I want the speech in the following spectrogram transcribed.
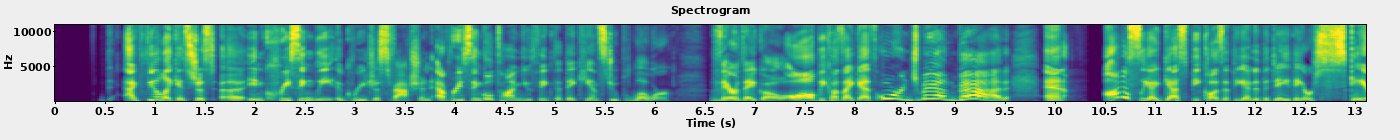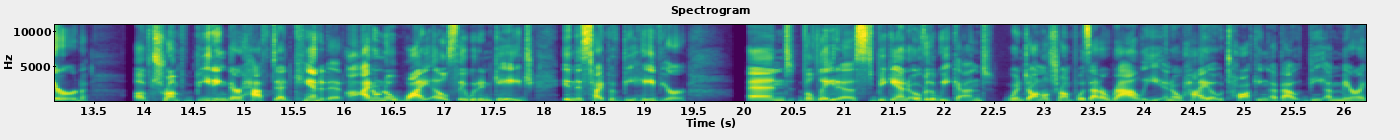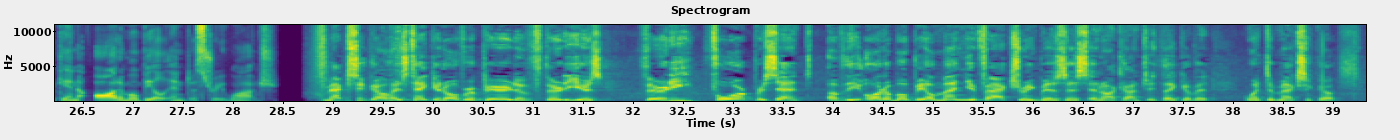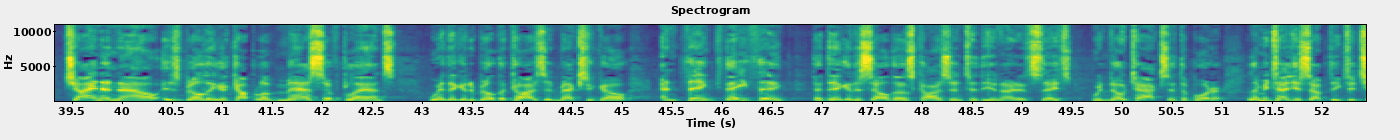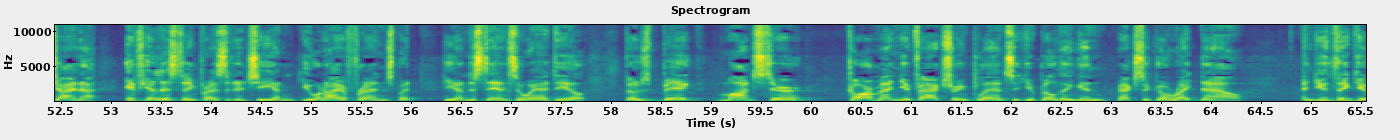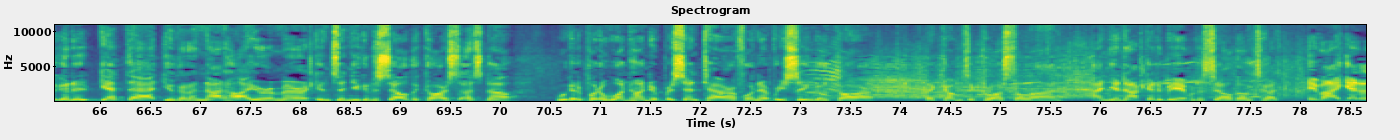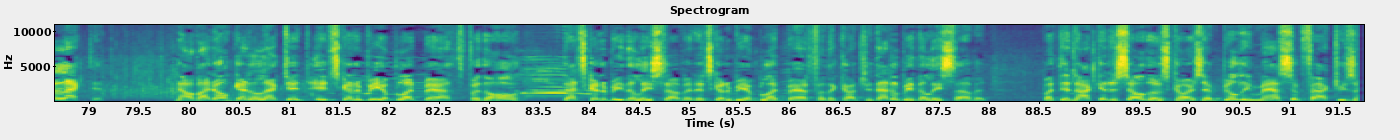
I feel like it's just uh, increasingly egregious fashion. Every single time you think that they can't stoop lower, there they go. All because I guess Orange Man bad. And honestly, I guess because at the end of the day, they are scared of Trump beating their half dead candidate. I don't know why else they would engage in this type of behavior. And the latest began over the weekend when Donald Trump was at a rally in Ohio talking about the American automobile industry. Watch. Mexico has taken over a period of 30 years 34% of the automobile manufacturing business in our country. Think of it, went to Mexico. China now is building a couple of massive plants where they're going to build the cars in Mexico and think, they think that they're going to sell those cars into the United States with no tax at the border. Let me tell you something to China. If you're listening, President Xi, and you and I are friends, but he understands the way I deal, those big monster car manufacturing plants that you're building in Mexico right now, and you think you're going to get that, you're going to not hire Americans, and you're going to sell the cars to us now. We're going to put a 100% tariff on every single car that comes across the line, and you're not going to be able to sell those cars. If I get elected, now, if I don't get elected, it's going to be a bloodbath for the whole. That's going to be the least of it. It's going to be a bloodbath for the country. That'll be the least of it. But they're not going to sell those cars. They're building massive factories.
